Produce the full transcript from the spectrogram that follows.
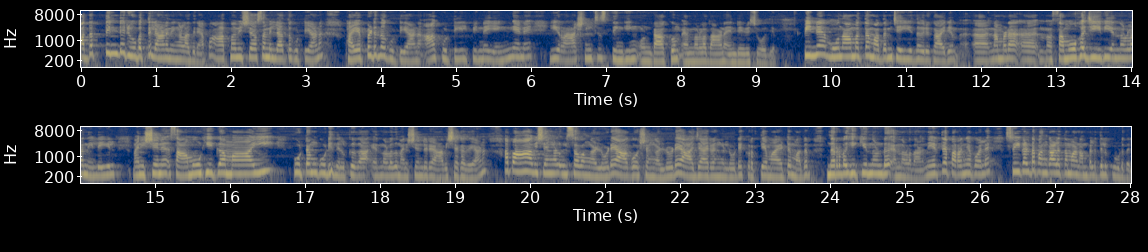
മതത്തിന്റെ രൂപത്തിലാണ് നിങ്ങൾ അതിനെ അപ്പോൾ ആത്മവിശ്വാസമില്ലാത്ത കുട്ടിയാണ് ഭയപ്പെടുന്ന കുട്ടിയാണ് ആ കുട്ടിയിൽ പിന്നെ എങ്ങനെ ഈ റാഷണലിസ്റ്റ് തിങ്കിങ് ഉണ്ടാക്കും എന്നുള്ളതാണ് എന്റെ ഒരു ചോദ്യം. പിന്നെ മൂന്നാമത്തെ മതം ചെയ്യുന്ന ഒരു കാര്യം നമ്മുടെ സമൂഹജീവി എന്നുള്ള നിലയിൽ മനുഷ്യന് സാമൂഹികമായി കൂട്ടം കൂടി നിൽക്കുക എന്നുള്ളത് മനുഷ്യന്റെ ഒരു ആവശ്യകതയാണ്. അപ്പോൾ ആ ആവശ്യങ്ങൾ ഉത്സവങ്ങളിലൂടെ ആഘോഷങ്ങളിലൂടെ ആചാരങ്ങളിലൂടെ കൃത്യമായിട്ട് മതം നിർവഹിക്കുന്നുണ്ട് എന്നുള്ളതാണ്. നേരത്തെ പറഞ്ഞ പോലെ സ്ത്രീകളുടെ പങ്കാളിത്തമാണ് അമ്പലത്തിൽ കൂടുതൽ.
